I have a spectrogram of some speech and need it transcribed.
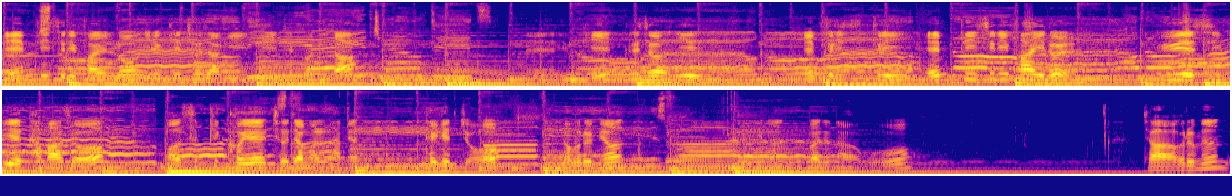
Mp3 파일로 이렇게 저장이 된 겁니다. 네, 여기 그래서 이 mp3, mp3 파일을 usb에 담아서 어, 스피커에 저장을 하면 되겠죠. 자 그러면 여기는 빠져나가고. 자 그러면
